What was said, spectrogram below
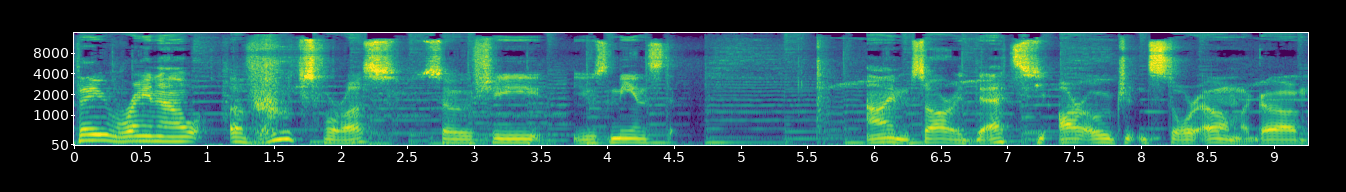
they ran out of hoops for us, so she used me instead. I'm sorry, that's our origin story. Oh my god.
